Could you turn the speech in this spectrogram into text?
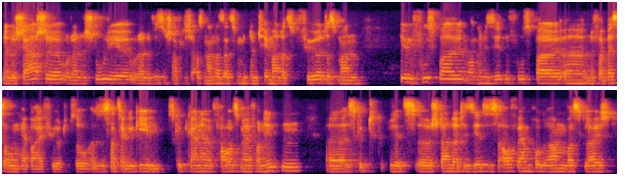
eine Recherche oder eine Studie oder eine wissenschaftliche Auseinandersetzung mit einem Thema dazu führt, dass man im Fußball, im organisierten Fußball äh, eine Verbesserung herbeiführt. So, also es hat es ja gegeben. Es gibt keine Fouls mehr von hinten. Äh, es gibt jetzt äh, standardisiertes Aufwärmprogramm, was gleich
